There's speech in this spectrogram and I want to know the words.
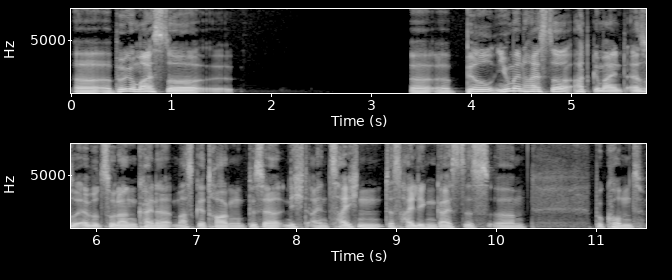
Bürgermeister äh, äh, Bill Newman heißt er, hat gemeint, also er wird so lange keine Maske tragen, bis er nicht ein Zeichen des Heiligen Geistes ähm, bekommt.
